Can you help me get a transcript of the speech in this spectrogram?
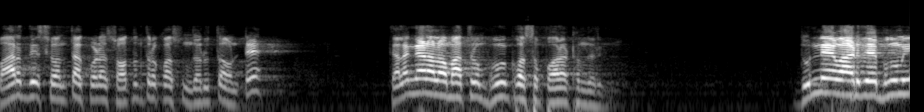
భారతదేశం అంతా కూడా స్వాతంత్రం కోసం జరుగుతూ ఉంటే తెలంగాణలో మాత్రం భూమి కోసం పోరాటం జరిగింది. దున్నేవాడిదే భూమి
